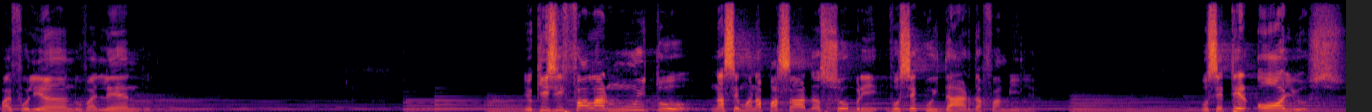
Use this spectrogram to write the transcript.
vai folheando, vai lendo. Eu quis falar muito na semana passada sobre você cuidar da família. Você ter olhos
